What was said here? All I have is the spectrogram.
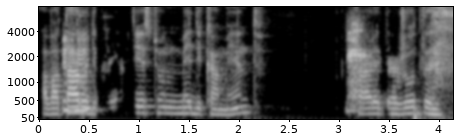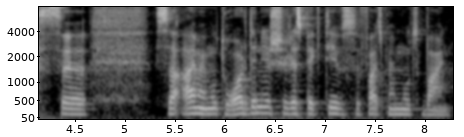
Avatarul uh-huh. de client este un medicament care te ajută să, să ai mai mult ordine și respectiv să faci mai mulți bani.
